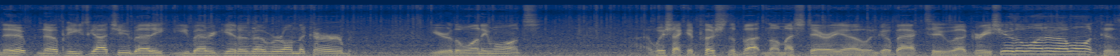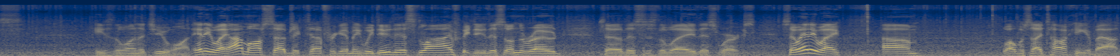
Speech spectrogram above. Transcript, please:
Nope, nope, he's got you, buddy. You better get it over on the curb. You're the one he wants. I wish I could push the button on my stereo and go back to uh, Grease. You're the one that I want because he's the one that you want. Anyway, I'm off subject. Uh, forgive me. We do this live. We do this on the road. So this is the way this works. So anyway, um, what was I talking about?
